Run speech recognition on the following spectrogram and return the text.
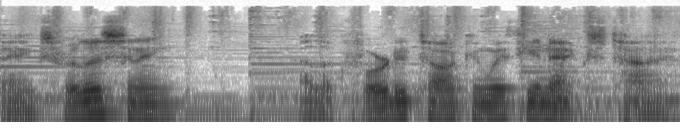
Thanks for listening. I look forward to talking with you next time.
